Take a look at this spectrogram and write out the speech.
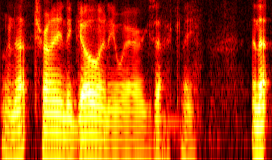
We're not trying to go anywhere exactly, and that,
